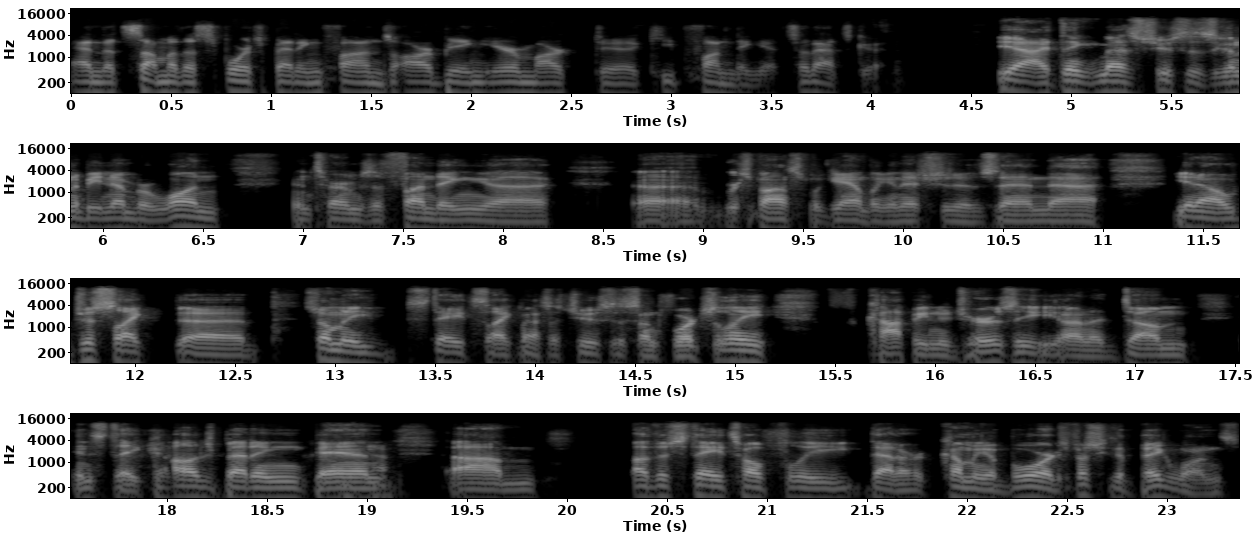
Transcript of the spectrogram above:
and that some of the sports betting funds are being earmarked to keep funding it. So that's good. Yeah, I think Massachusetts is going to be number one in terms of funding uh, uh, responsible gambling initiatives. And, uh, you know, just like uh, so many states like Massachusetts, unfortunately, copy New Jersey on a dumb in state college betting ban. Um, other states, hopefully, that are coming aboard, especially the big ones,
